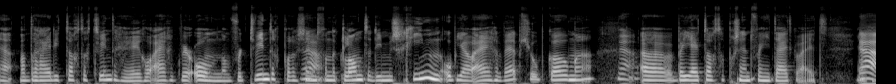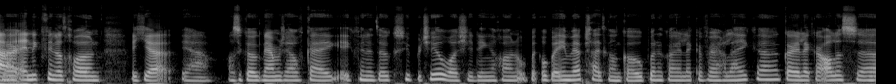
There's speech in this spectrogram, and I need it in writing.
Ja, dan draai je die 80-20 regel eigenlijk weer om. Dan voor 20% Ja. van de klanten die misschien op jouw eigen webshop komen, Ja. eh, ben jij 80% van je tijd kwijt. Ja, maar- en ik vind dat gewoon, weet je, ja, als ik ook naar mezelf kijk, ik vind het ook super chill als je dingen gewoon op, op één website kan kopen. Dan kan je lekker vergelijken, kan je lekker alles, eh,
